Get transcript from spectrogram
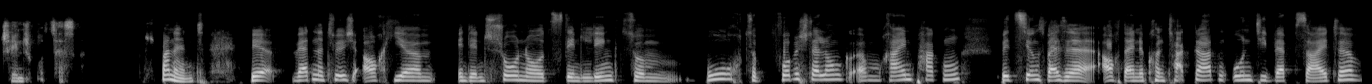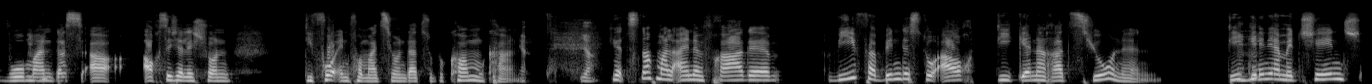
Change-Prozesse. Spannend. Wir werden natürlich auch hier in den Shownotes den Link zum Buch, zur Vorbestellung ähm, reinpacken, beziehungsweise auch deine Kontaktdaten und die Webseite, wo mhm. man das äh, auch sicherlich schon die Vorinformation dazu bekommen kann. Ja. ja. Jetzt noch mal eine Frage: Wie verbindest du auch die Generationen? Die mhm. gehen ja mit Change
